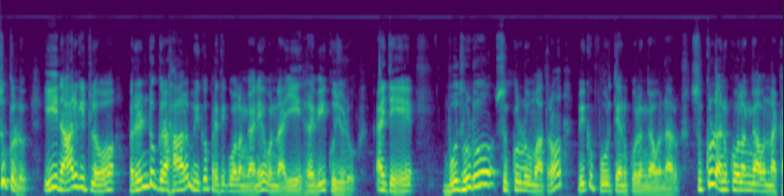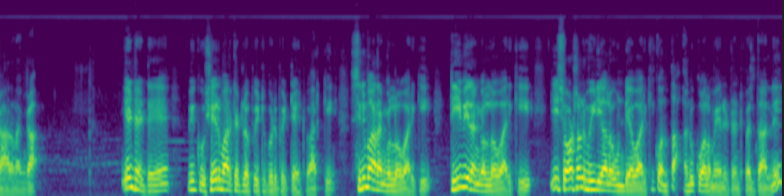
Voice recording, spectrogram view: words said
శుక్రుడు. ఈ నాలుగిట్లో రెండు గ్రహాలు మీకు ప్రతికూలంగానే ఉన్నాయి రవి కుజుడు. అయితే బుధుడు శుక్రుడు మాత్రం మీకు పూర్తి అనుకూలంగా ఉన్నారు. శుక్రుడు అనుకూలంగా ఉన్న కారణంగా ఏంటంటే మీకు షేర్ మార్కెట్లో పెట్టుబడి పెట్టే వారికి సినిమా రంగంలో వారికి టీవీ రంగంలో వారికి ఈ సోషల్ మీడియాలో ఉండేవారికి కొంత అనుకూలమైనటువంటి ఫలితాలని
